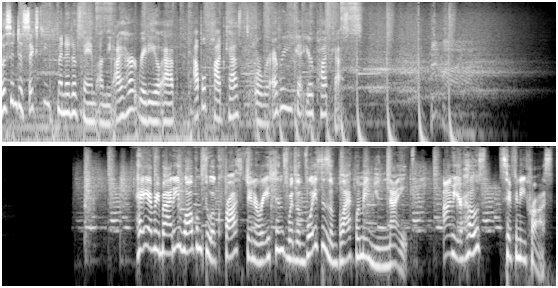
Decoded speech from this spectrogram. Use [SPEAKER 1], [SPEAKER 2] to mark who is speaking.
[SPEAKER 1] Listen to 16th Minute of Fame on the iHeartRadio app, Apple Podcasts, or wherever you get your podcasts.
[SPEAKER 2] Hey, everybody, welcome to Across Generations, where the voices of Black women unite. I'm your host, Tiffany Cross.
